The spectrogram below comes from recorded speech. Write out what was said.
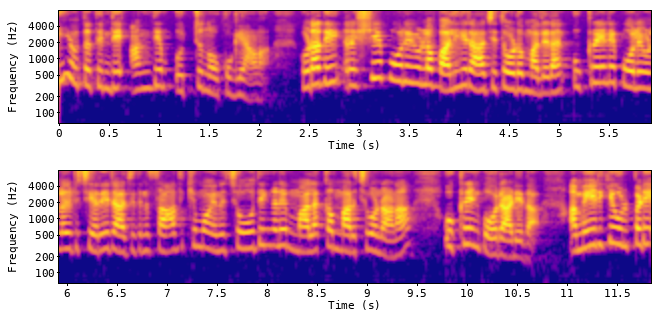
ഈ യുദ്ധത്തിന്റെ അന്ത്യം ഉറ്റുനോക്കുകയാണ്. കൂടാതെ റഷ്യയെ പോലെയുള്ള വലിയ രാജ്യത്തോട് മല്ലിടാൻ ഉക്രൈനെ പോലെയുള്ള ഒരു ചെറിയ രാജ്യത്തിന് സാധിക്കുമോ എന്ന ചോദ്യങ്ങളെ മലക്കം മറിച്ചുകൊണ്ടാണ് ഉക്രൈൻ പോരാടിയത്. അമേരിക്ക ഉൾപ്പെടെ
